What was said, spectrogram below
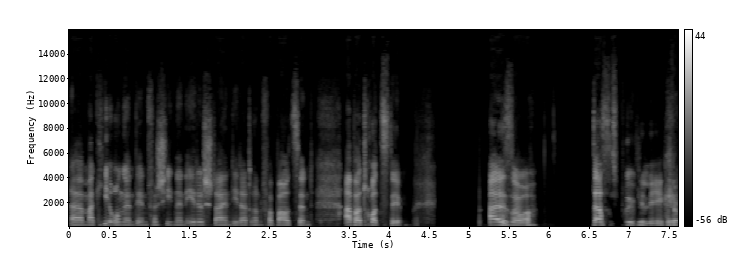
äh, Markierungen, den verschiedenen Edelsteinen, die da drin verbaut sind. Aber trotzdem. Also, das ist Privileg. Ja.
